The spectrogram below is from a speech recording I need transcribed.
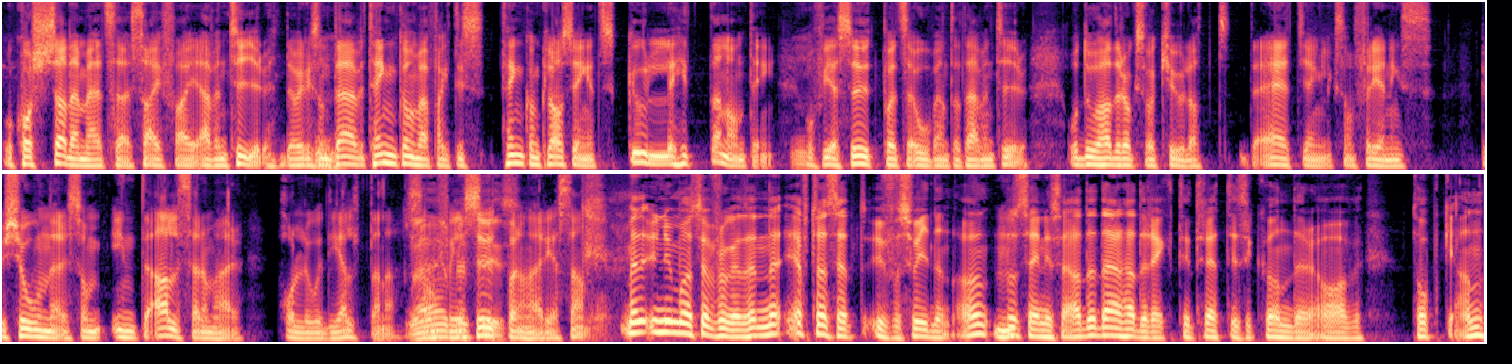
och korsa den med ett sci-fi-äventyr. Det var liksom där, vi- tänk om, faktiskt, tänk om Klas-gänget skulle hitta någonting och få ge sig ut på ett så oväntat äventyr. Och då hade det också varit kul att det är ett gäng liksom föreningspersoner som inte alls är de här Hollywood-hjältarna som Nej, får ge sig ut på den här resan. Men nu måste jag fråga, efter att ha sett UFO Sweden, då, Mm. då säger ni så här, ja, det där hade räckt till 30 sekunder av Top Gun.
